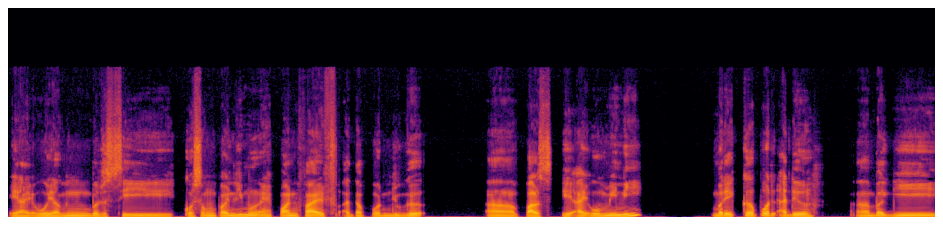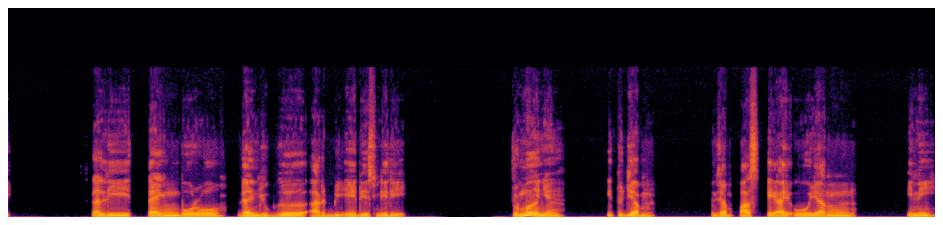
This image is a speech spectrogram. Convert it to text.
AIO yang versi 0.5 eh 0.5 ataupun juga uh, Pulse AIO Mini mereka pun ada uh, bagi sekali tank boro dan juga RBA dia sendiri. Cumanya itu jam jam Pulse AIO yang ini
